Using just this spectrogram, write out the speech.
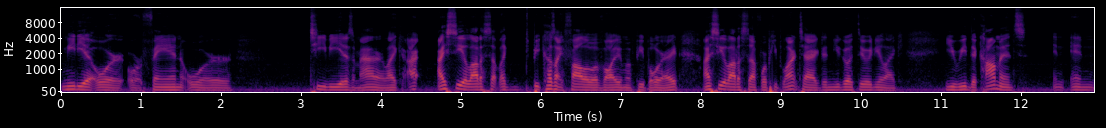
media or or fan or TV, it doesn't matter. Like I, I see a lot of stuff like because I follow a volume of people, right? I see a lot of stuff where people aren't tagged, and you go through and you like, you read the comments, and and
